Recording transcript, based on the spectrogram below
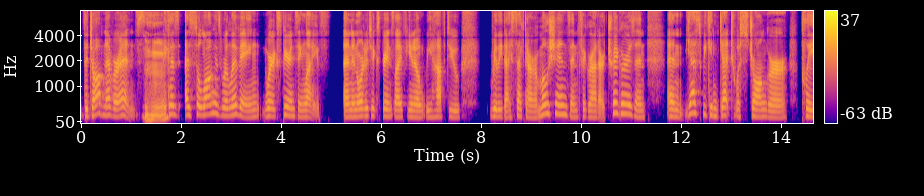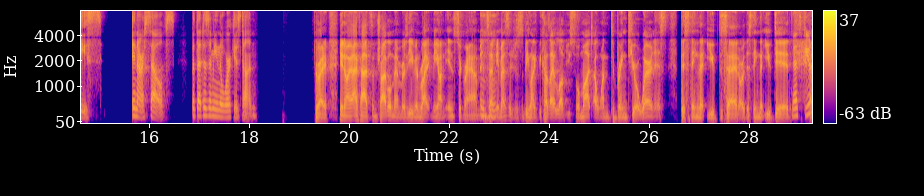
the job never ends Mhm. because as so long as we're living, we're experiencing life. And in order to experience life, you know, we have to really dissect our emotions and figure out our triggers and and yes, we can get to a stronger place in ourselves, but that doesn't mean the work is done. Right. You know, I've had some tribal members even write me on Instagram and send Mhm. me messages being like, because I love you so much, I wanted to bring to your awareness this thing that you've said or this thing that you did. That's beautiful.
